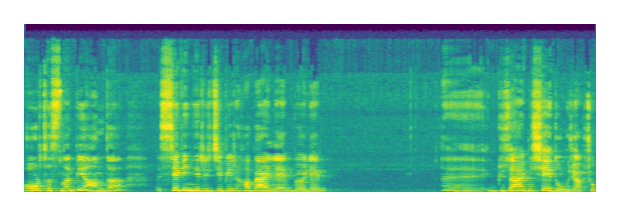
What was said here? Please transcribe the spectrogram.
ortasına bir anda sevindirici bir haberle böyle e, güzel bir şey doğacak. Çok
